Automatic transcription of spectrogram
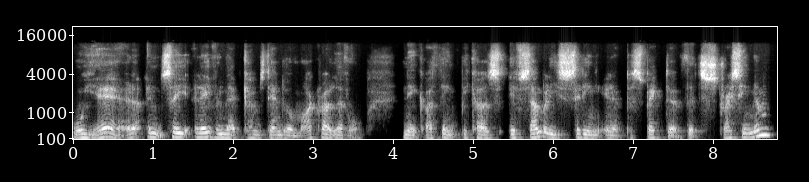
Well, yeah, and, and see, and even that comes down to a micro level, Nick. I think because if somebody's sitting in a perspective that's stressing them,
